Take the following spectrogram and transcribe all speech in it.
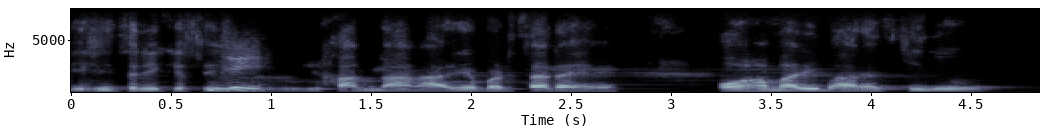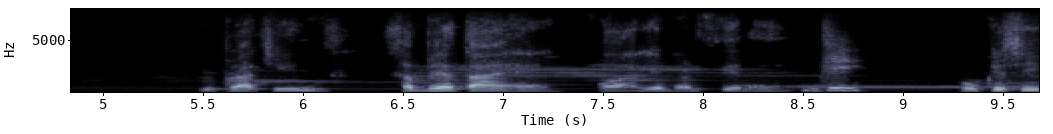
इसी तरीके से खानदान आगे बढ़ता रहे और हमारी भारत की जो जो प्राचीन सभ्यताएँ हैं वो आगे बढ़ती रहे। जी। वो किसी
